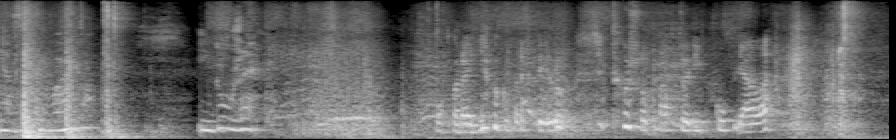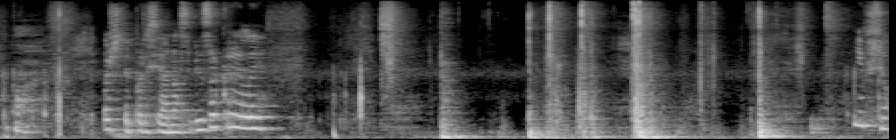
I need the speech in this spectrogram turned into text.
Я закриваю і дуже попередню квартиру, ту, що там торік купляла. О, Бачите, персіана собі закрили. І все.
